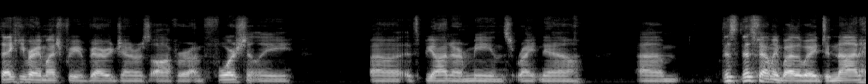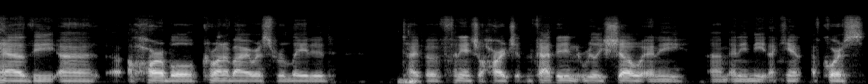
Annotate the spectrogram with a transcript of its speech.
"Thank you very much for your very generous offer. Unfortunately." uh, it's beyond our means right now. Um, this this family, by the way, did not have the uh, a horrible coronavirus related type of financial hardship. In fact, they didn't really show any um, any need. I can't, of course,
